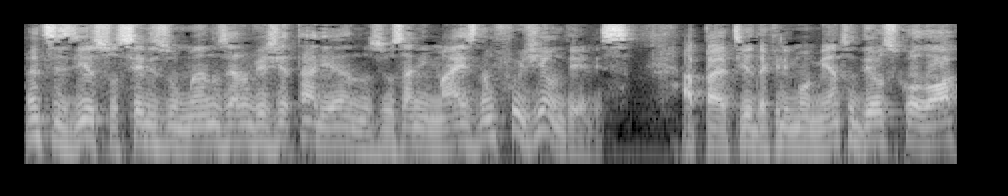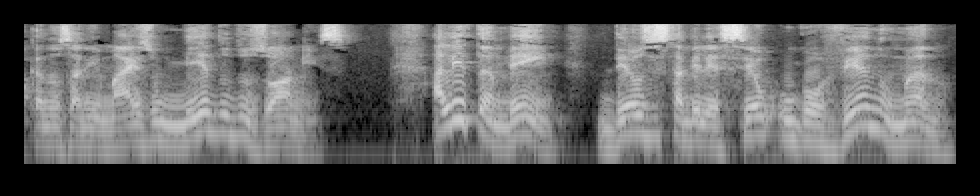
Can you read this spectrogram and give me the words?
Antes disso, os seres humanos eram vegetarianos e os animais não fugiam deles. A partir daquele momento, Deus coloca nos animais o medo dos homens. Ali também, Deus estabeleceu o governo humano,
